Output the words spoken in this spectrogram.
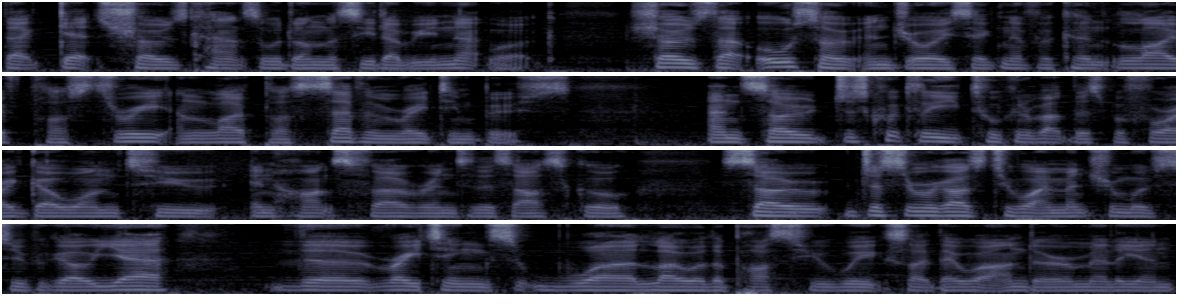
that get shows cancelled on the CW network. Shows that also enjoy significant Live Plus 3 and Live Plus 7 rating boosts. And so, just quickly talking about this before I go on to enhance further into this article. So, just in regards to what I mentioned with Supergirl, yeah, the ratings were lower the past few weeks, like they were under a million.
